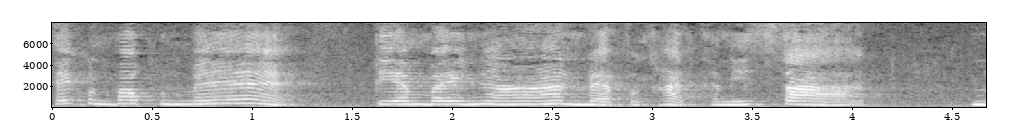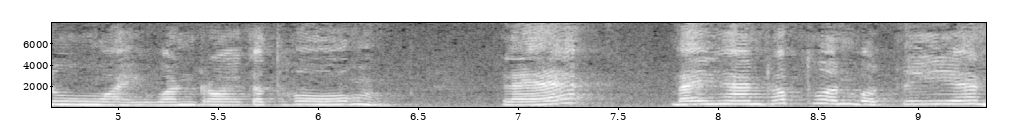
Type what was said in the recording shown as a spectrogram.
ให้คุณพ่อคุณแม่ เตรียมใบงานแบบฝึกหัดคณิตศาสตร์ หน่วยวันลอยกระทง และใบงานทบทวนบทเรียน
